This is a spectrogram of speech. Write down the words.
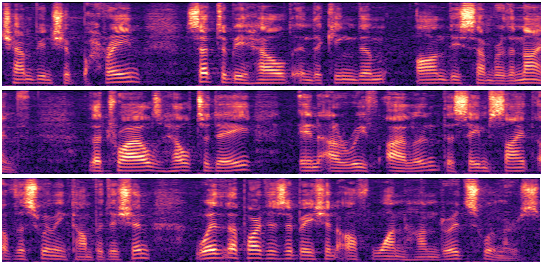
Championship Bahrain, set to be held in the Kingdom on December the 9th. The trials held today in Arif Island, the same site of the swimming competition, with the participation of 100 swimmers.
